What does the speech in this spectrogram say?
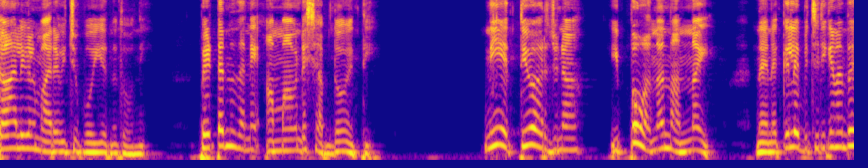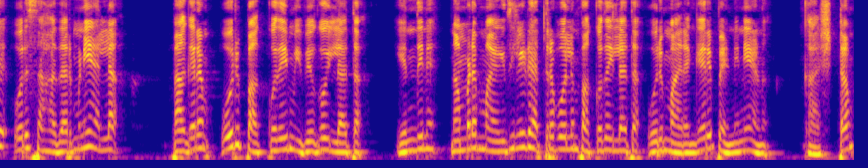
കാലുകൾ മരവിച്ചു പോയി എന്ന് തോന്നി. പെട്ടെന്ന് തന്നെ അമ്മാവന്റെ ശബ്ദവും എത്തി. നീ എത്തിയോ അർജുന? ഇപ്പൊ വന്ന നന്നായി. നിനക്ക് ലഭിച്ചിരിക്കുന്നത് ഒരു സഹധർമ്മിണിയല്ല. പകരം ഒരു പക്വതയും വിവേകവും ഇല്ലാത്ത. എന്തിന്? നമ്മുടെ മൈഥിലിയുടെ അത്ര പോലും പക്വതയില്ലാത്ത ഒരു മരങ്കേറി പെണ്ണിനെയാണ്. കഷ്ടം.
